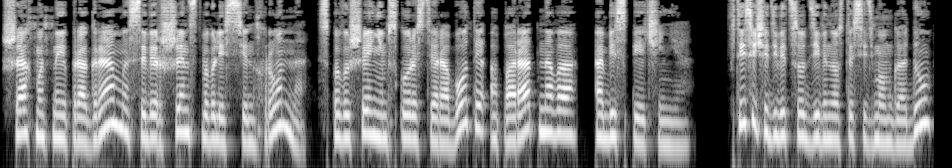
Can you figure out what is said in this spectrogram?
шахматные программы совершенствовались синхронно с повышением скорости работы аппаратного обеспечения. В 1997 году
